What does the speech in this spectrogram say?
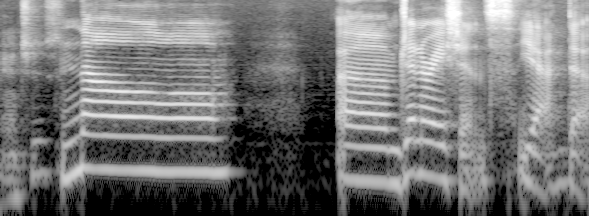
branches? No. Um, generations. Yeah, duh.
